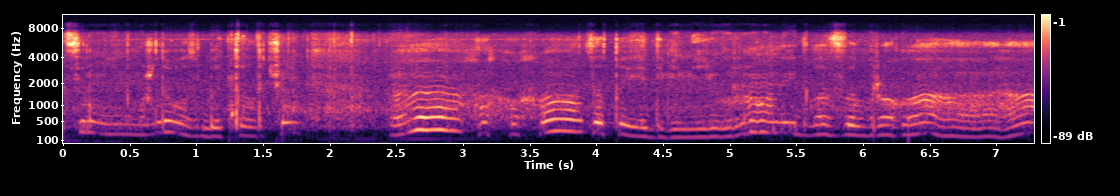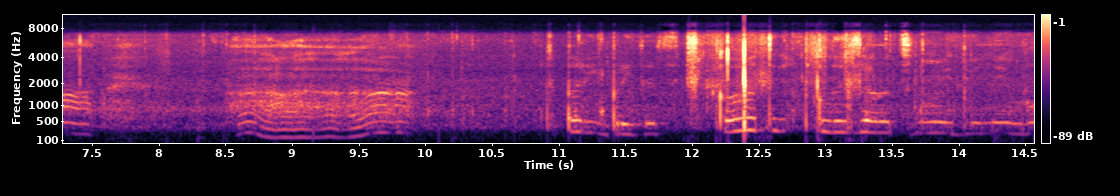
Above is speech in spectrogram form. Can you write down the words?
Ціл мені неможливо збити, але чого? Ха-ха-ха, зато є дві нейрони і два за врага. Ага. Тепер їм прийдеться чекати, коли з'явиться нові дві нейрони.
